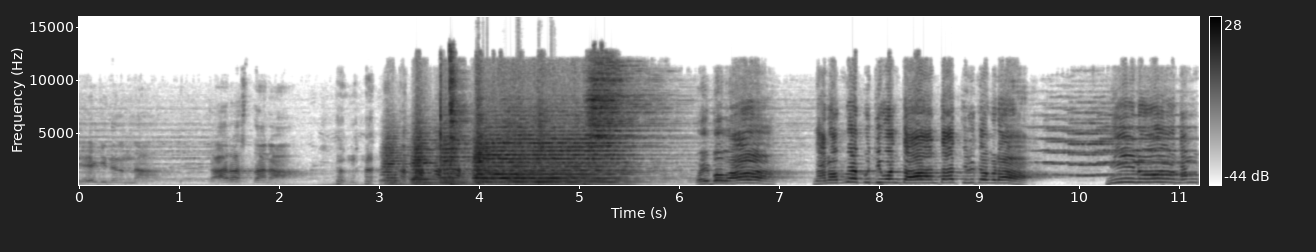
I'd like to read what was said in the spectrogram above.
ಹೇಗಿದೆ ನನ್ನ ಕಾರಸ್ಥಾನ ವೈಭವ, ನಾನೊಬ್ನೇ ಬುದ್ಧಿವಂತ ಅಂತ ತಿಳ್ಕೊಬೇಡ. ನೀನು ನಮ್ಮ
